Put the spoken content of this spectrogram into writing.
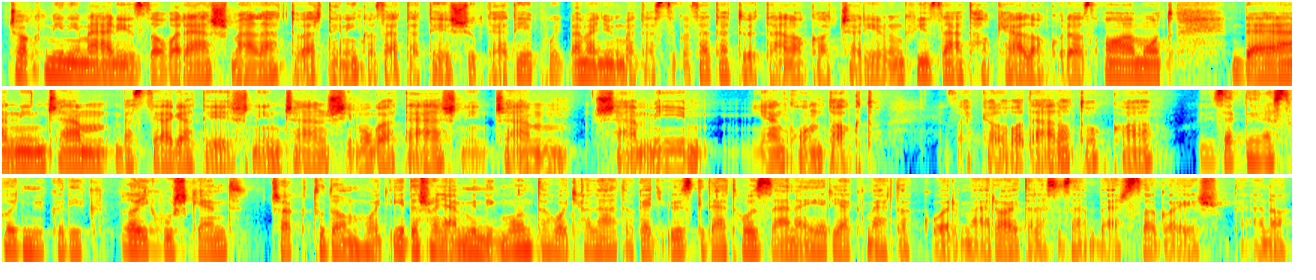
csak minimális zavarás mellett történik az etetésük. Tehát épp, hogy bemegyünk, betesszük az etetőtálakat, cserélünk vizet, ha kell, akkor az almot, de nincsen beszélgetés, nincsen simogatás, nincsen semmi ilyen kontakt ezekkel a vadállatokkal. Őzeknél ez hogy működik? Laikusként csak tudom, hogy édesanyám mindig mondta, hogy ha látok egy őzgidát, hozzá ne érjek, mert akkor már rajta lesz az ember szaga, és utána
